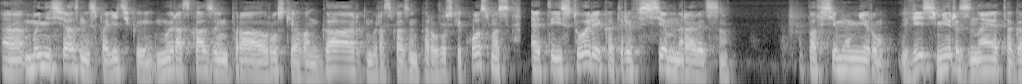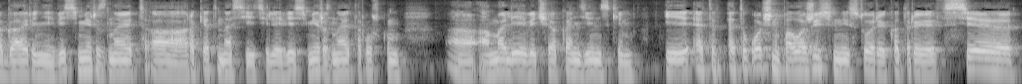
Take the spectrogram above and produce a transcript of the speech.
э, мы не связаны с политикой. Мы рассказываем про русский авангард, мы рассказываем про русский космос. Это история, которая всем нравится по всему миру. Весь мир знает о Гагарине, весь мир знает о ракетоносителе, весь мир знает о русском, э, о Малевиче, о Кандинском. И это, это очень положительная история, которую все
